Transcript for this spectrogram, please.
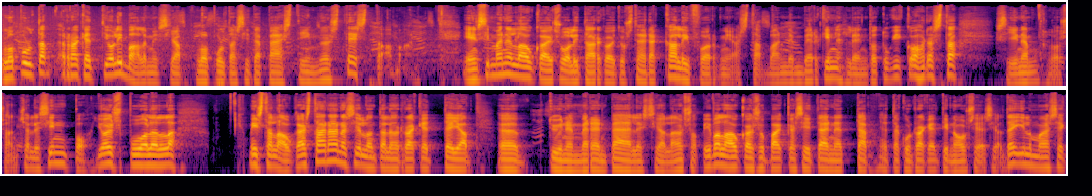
Lopulta raketti oli valmis ja lopulta sitä päästiin myös testaamaan. Ensimmäinen laukaisu oli tarkoitus tehdä Kaliforniasta Vandenbergin lentotukikohdasta siinä Los Angelesin pohjoispuolella, mistä laukaistaan aina silloin tällöin raketteja Tyynemeren päälle. Siellä on sopiva laukaisupaikka siten, että, että kun raketti nousee sieltä ilmaan, se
